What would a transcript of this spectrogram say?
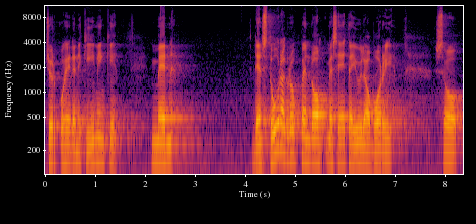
kyrkoherden i Kiminki. Men den stora gruppen då med säte i Uleåborg, så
